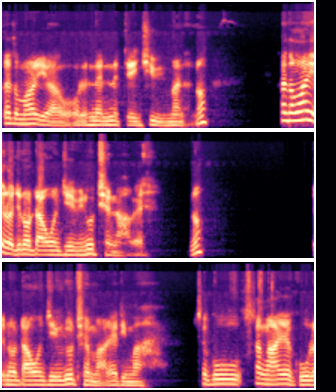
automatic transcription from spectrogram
ကတ်သမားတွေရောနှစ်နှစ်ကြိမ်ရှိပြီမှန်တာเนาะကတ်သမားတွေကတော့ကျွန်တော်တာဝန်ကျေပြီလို့ထင်တာပဲเนาะကျွန်တော်တာဝန်ကျေပြီလို့ထင်ပါတယ်ဒီမှာ 19 15ရက်6လ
